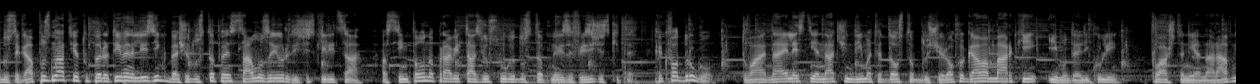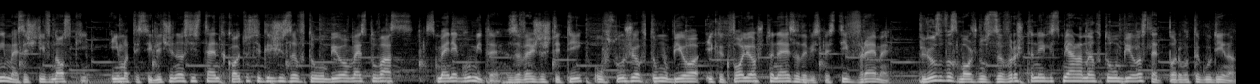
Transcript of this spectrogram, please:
До сега познатият оперативен лизинг беше достъпен само за юридически лица, а Simple направи тази услуга достъпна и за физическите. Какво друго? Това е най-лесният начин да имате достъп до широка гама марки и модели коли плащания на равни месечни вноски. Имате си личен асистент, който се грижи за автомобила вместо вас. Сменя гумите, завежда щети, обслужва автомобила и какво ли още не е, за да ви спести време. Плюс възможност за връщане или смяна на автомобила след първата година.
